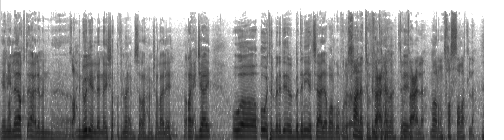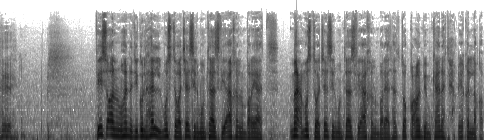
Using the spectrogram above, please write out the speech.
يعني. لياقته أعلى من صح. من ويليان لأنه يشطف الملعب بصراحة ما شاء الله عليه رايح جاي وقوة البدنية تساعده برضو في- والخانة تنفع له الالتحامات. تنفع له. مفصلت له في سؤال من مهند يقول هل مستوى تشيلسي الممتاز في آخر المباريات مع مستوى تشيلسي الممتاز في آخر المباريات هل تتوقعون بإمكانه تحقيق اللقب؟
